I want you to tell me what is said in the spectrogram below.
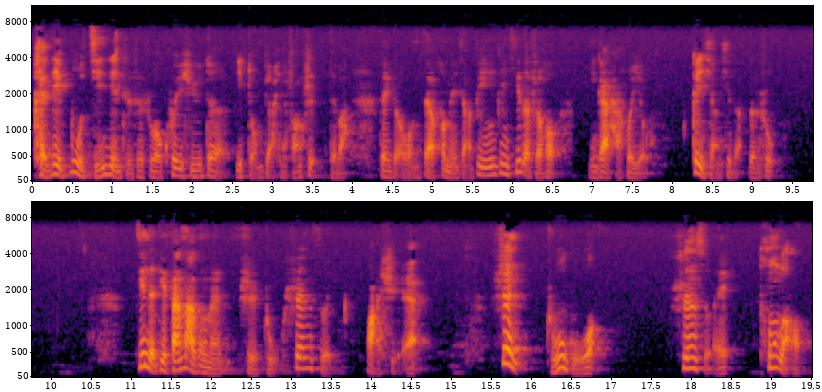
肯定不仅仅只是说亏虚这一种表现方式，对吧？这个我们在后面讲病因病机的时候，应该还会有更详细的论述。筋的第三大功能是主生髓化血，肾主骨生髓通脑，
